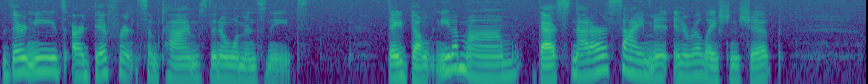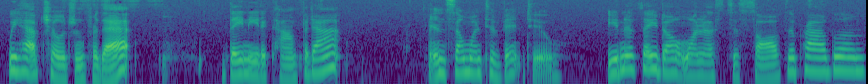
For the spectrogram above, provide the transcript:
Their needs are different sometimes than a woman's needs. They don't need a mom. That's not our assignment in a relationship. We have children for that. They need a confidant and someone to vent to. Even if they don't want us to solve the problem,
